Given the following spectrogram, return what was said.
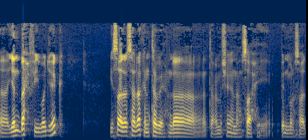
ينبح في وجهك. إيصال رسالة لك انتبه لا تعمل شيء أنا صاحي بالمرصاد.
